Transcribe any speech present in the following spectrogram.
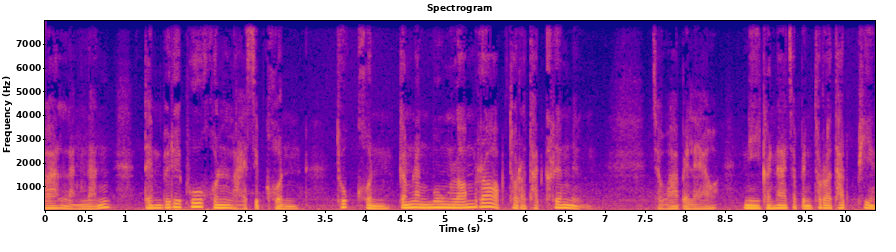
บ้านหลังนั้นเต็มไปด้วยผู้คนหลายสิบคน ทุกคนกำลังมุงล้อมรอบโทรทัศน์เครื่องหนึ่ง จะว่าไปแล้วนี่ก็น่าจะเป็นโทรทัศน์เพียง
